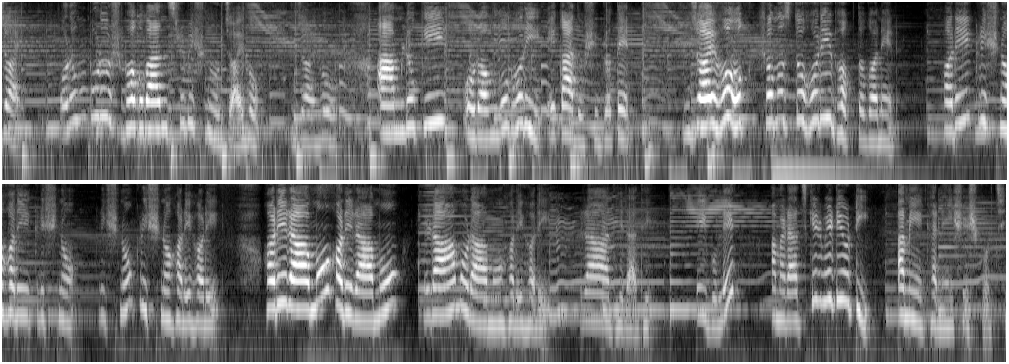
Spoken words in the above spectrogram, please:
জয়। পরম পুরুষ ভগবান শ্রী বিষ্ণুর জয় হোক। জয় হোক। আমলকি ও রঙ্গভরি একাদশী ব্রতের। জয় হোক সমস্ত হরি ভক্তগণের। হরে কৃষ্ণ হরে কৃষ্ণ কৃষ্ণ কৃষ্ণ, হরে হরে। হরে রাম হরে রাম রাম রাম, হরে হরে, রাধে রাধে। এই বলে আমার আজকের ভিডিওটি আমি এখানেই শেষ করছি।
